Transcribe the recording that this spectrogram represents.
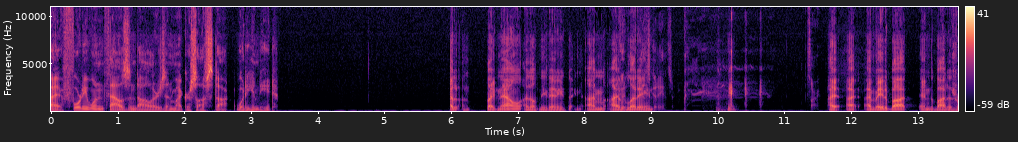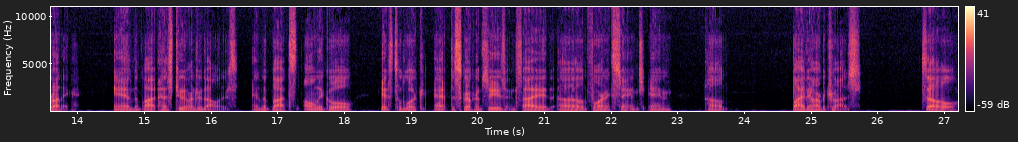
I have forty-one thousand dollars in Microsoft stock. What do you need? I don't- right now I don't need anything. I'm I'm Good- letting that's a good answer. I, I, I made a bot and the bot is running and the bot has $200 and the bot's only goal is to look at discrepancies inside uh, foreign exchange and um, buy the arbitrage. So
